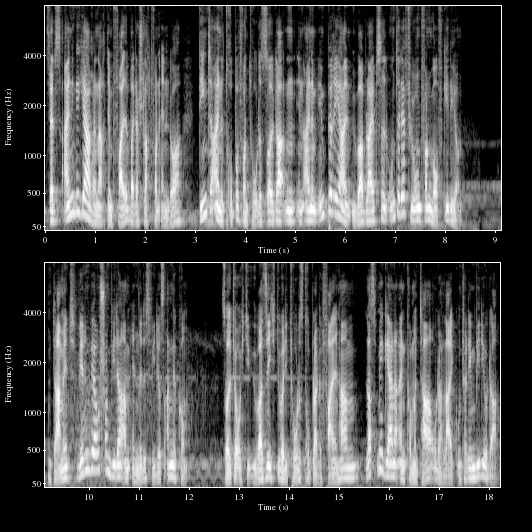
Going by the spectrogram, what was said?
Selbst einige Jahre nach dem Fall bei der Schlacht von Endor diente eine Truppe von Todessoldaten in einem imperialen Überbleibsel unter der Führung von Moff Gideon. Und damit wären wir auch schon wieder am Ende des Videos angekommen. Sollte euch die Übersicht über die Todestruppler gefallen haben, lasst mir gerne einen Kommentar oder Like unter dem Video da.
